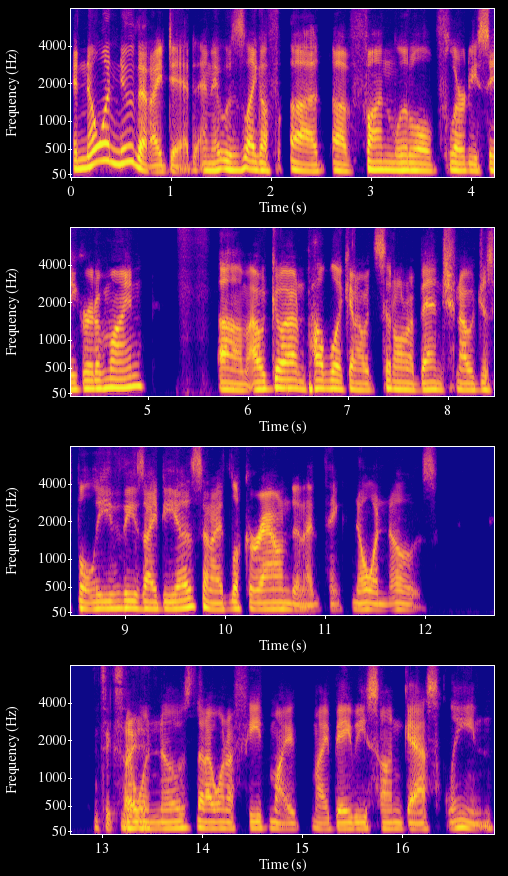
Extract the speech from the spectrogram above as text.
and no one knew that I did, and it was like a a fun little flirty secret of mine. Um, I would go out in public and I would sit on a bench and I would just believe these ideas, and I'd look around and I'd think, no one knows, It's exciting. no one knows that I want to feed my my baby son gasoline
